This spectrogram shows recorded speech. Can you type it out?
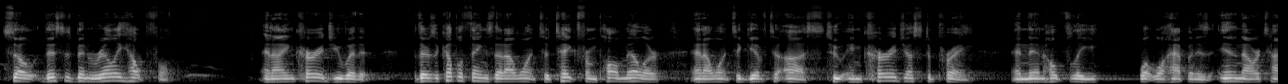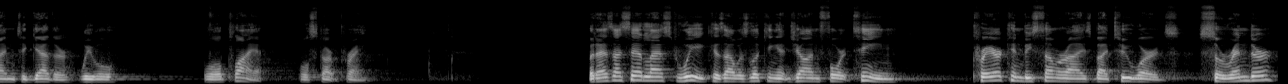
So this has been really helpful, and I encourage you with it. But there's a couple things that I want to take from Paul Miller and I want to give to us to encourage us to pray and then hopefully, what will happen is in our time together, we will we'll apply it. We'll start praying. But as I said last week, as I was looking at John 14, prayer can be summarized by two words surrender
